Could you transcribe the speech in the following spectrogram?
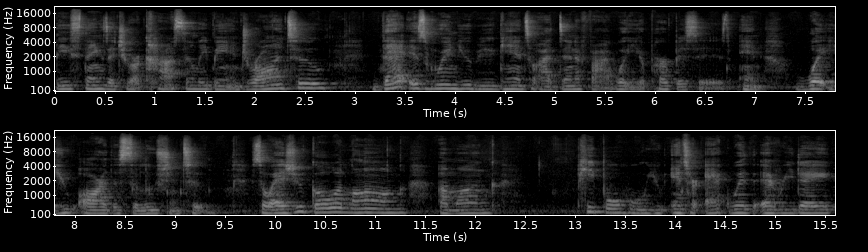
these things that you are constantly being drawn to, that is when you begin to identify what your purpose is and what you are the solution to. So as you go along among people who you interact with every day,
